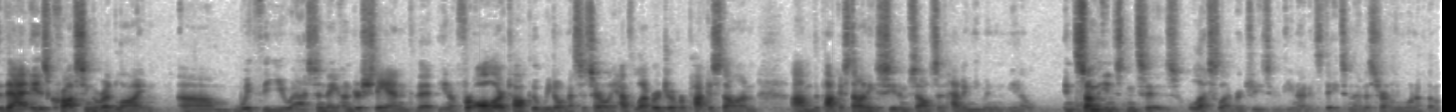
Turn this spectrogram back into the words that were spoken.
that is crossing a red line um, with the U.S. and they understand that you know for all our talk that we don't necessarily have leverage over Pakistan, um, the Pakistanis see themselves as having even you know in some instances less leverage vis-a-vis the United States, and that is certainly one of them.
